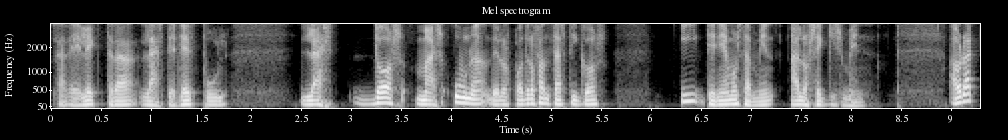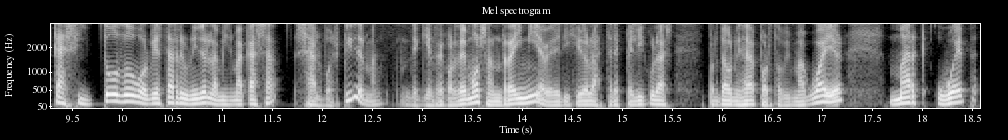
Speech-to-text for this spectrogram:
la de Electra, las de Deadpool, las dos más una de los cuatro fantásticos y teníamos también a los X-Men. Ahora casi todo volvió a estar reunido en la misma casa, salvo Spider-Man, de quien recordemos, Sam Raimi había dirigido las tres películas protagonizadas por Tobey Maguire, Mark Webb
